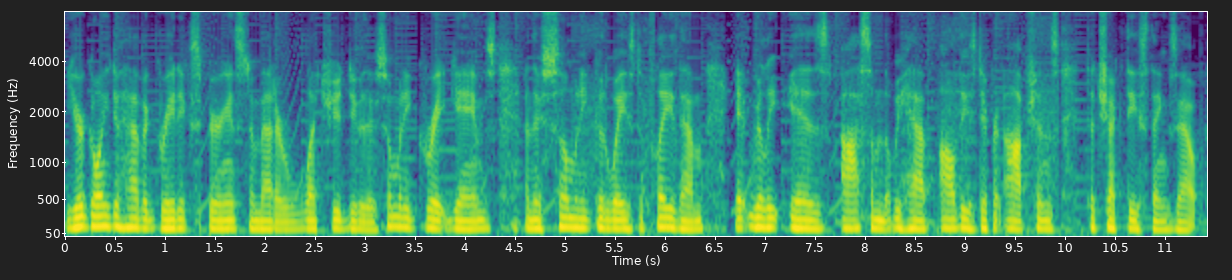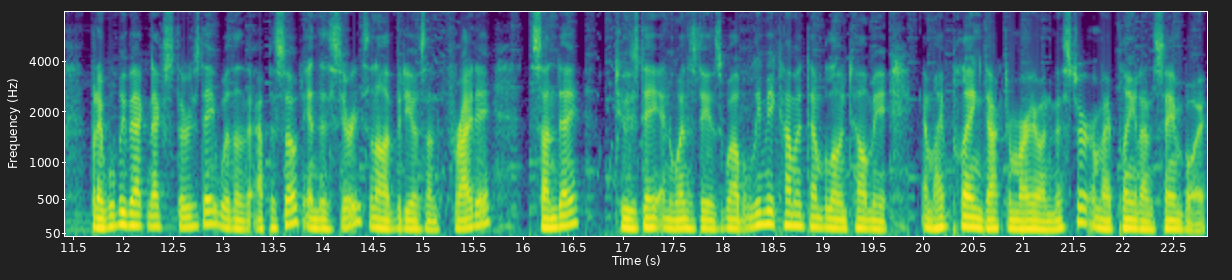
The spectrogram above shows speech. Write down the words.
you're going to have a great experience no matter what you do. There's so many great games and there's so many good ways to play them. It really is awesome that we have all these different options to check these things out. But I will be back next Thursday with another episode in this series, and I'll have videos on Friday, Sunday, Tuesday, and Wednesday as well. But leave me a comment down below and tell me, am I playing Dr. Mario on MiSTer or am I playing it on Sameboy?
